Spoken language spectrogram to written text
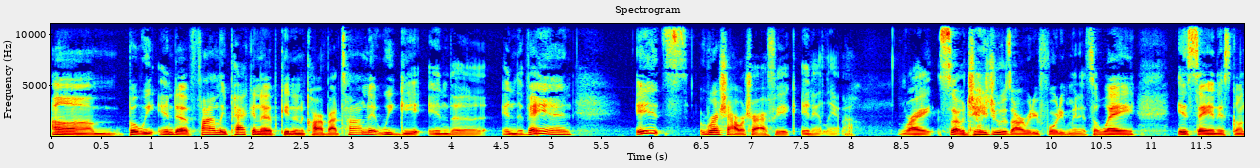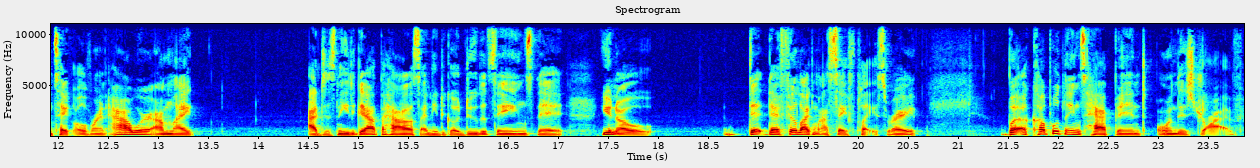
Um, but we end up finally packing up, getting in the car. By the time that we get in the in the van, it's rush hour traffic in Atlanta. Right. So Jeju is already 40 minutes away. It's saying it's gonna take over an hour. I'm like, I just need to get out the house. I need to go do the things that, you know, that that feel like my safe place, right? But a couple things happened on this drive.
